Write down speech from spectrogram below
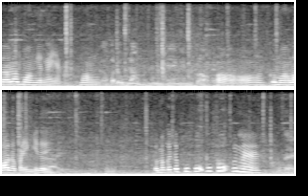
แล้วแล้วเรามองยังไงอะคะมองเราก็ดูนั่งมันให้มันแห้งให้มันกรอบอ๋อคือมองลอดออกไปอย่างนี้เลยใช่แล้วมันก็จะปุ๊ปุ๊ปุ๊ปุ๊ขึ้นมาอ๋อแตก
